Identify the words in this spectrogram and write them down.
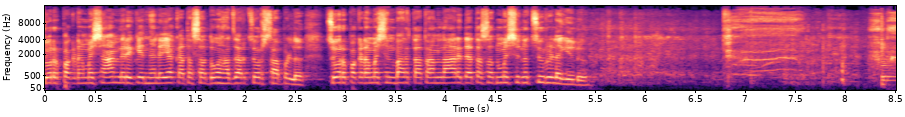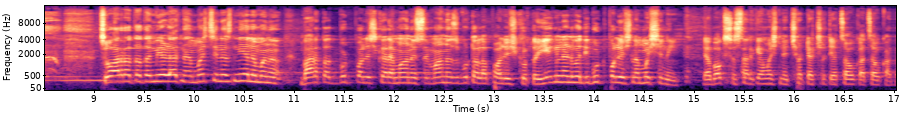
चोर पकडा मशीन अमेरिकेत नेलं एका तासात दोन हजार चोर सापडलं. चोर पकडा मशीन भारतात आणलं अर्ध्या तासात मशीन चोरीला गेलं. चोरात आता मिळत नाही मशीनच नेलं म्हण. भारतात बूट पॉलिश करा माणूस आहे माणूस बुटाला पॉलिश करतो. इंग्लंडमध्ये बूट पॉलिशला मशीन आहे. या बॉक्ससारख्या मशीन छोट्या छोट्या चौका चौकात.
